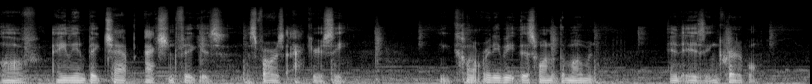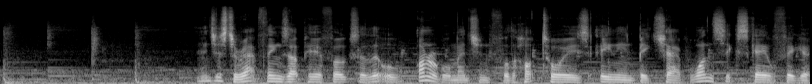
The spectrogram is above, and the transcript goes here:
of Alien Big Chap action figures as far as accuracy. You can't really beat this one at the moment. It is incredible. And just to wrap things up here, folks, a little honorable mention for the Hot Toys Alien Big Chap 1 6 scale figure.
